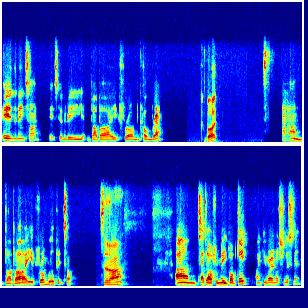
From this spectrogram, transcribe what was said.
in the meantime, it's going to be bye bye from Colin Brown Goodbye. and bye bye from Will Pinto. Ta-da. And ta-ta from me, Bob D. Thank you very much for listening.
